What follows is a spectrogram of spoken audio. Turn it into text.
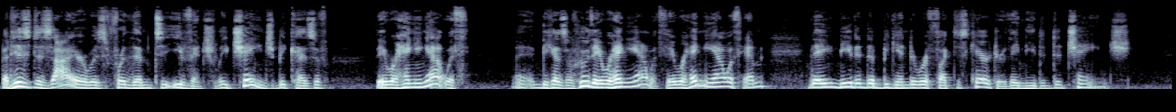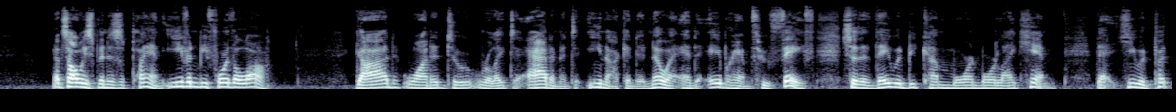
but his desire was for them to eventually change because of they were hanging out with because of who they were hanging out with. They were hanging out with him. They needed to begin to reflect his character. They needed to change. That's always been his plan, even before the law. God wanted to relate to Adam and to Enoch and to Noah and to Abraham through faith so that they would become more and more like him, that he would put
